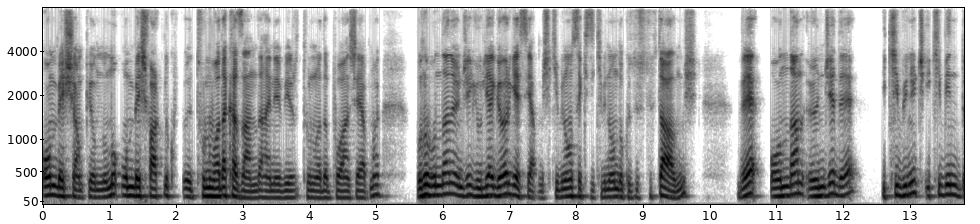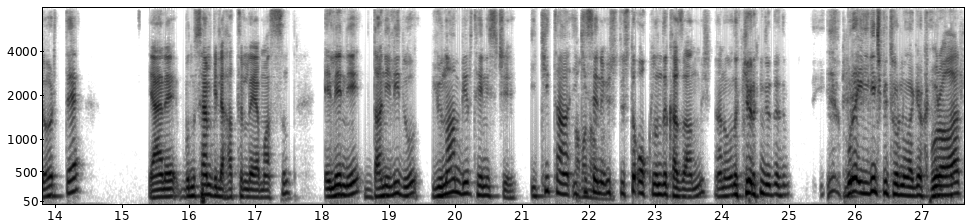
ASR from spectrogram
15 şampiyonluğunu 15 farklı kup- e, turnuvada kazandı. Hani bir turnuvada puan şey yapmak. Bunu bundan önce Julia Görges yapmış. 2018-2019 üst üste almış. Ve ondan önce de 2003-2004'te yani bunu sen bile hatırlayamazsın. Eleni Danilidou Yunan bir tenisçi. İki, ta iki Aman sene Allah'ım. üst üste Auckland'ı kazanmış. Yani onu görünce dedim. Bura ilginç bir turnuva Gökhan. Buralar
